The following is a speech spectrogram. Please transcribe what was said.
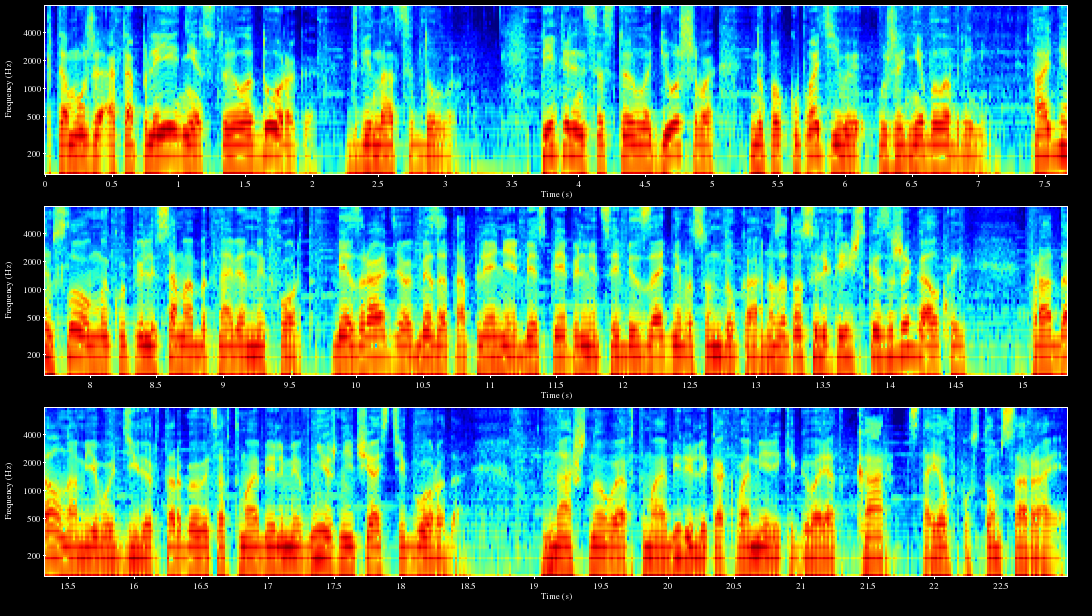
К тому же отопление стоило дорого – 12 долларов. Пепельница стоила дешево, но покупать его уже не было времени. Одним словом, мы купили самый обыкновенный Форд. Без радио, без отопления, без пепельницы и без заднего сундука, но зато с электрической зажигалкой. Продал нам его дилер, торговец автомобилями, в нижней части города. Наш новый автомобиль, или как в Америке говорят, кар, стоял в пустом сарае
